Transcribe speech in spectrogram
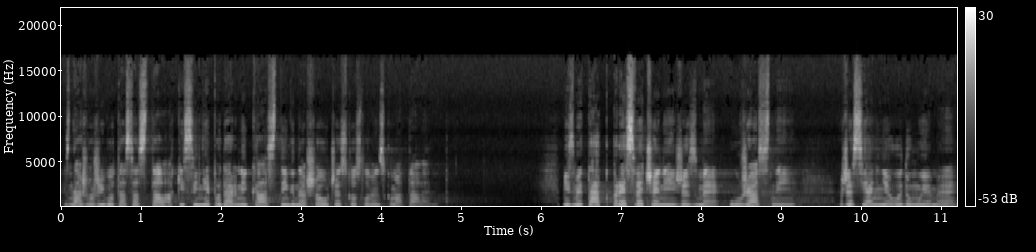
z nášho života sa stal akýsi nepodarný casting na show Československo má talent. My sme tak presvedčení, že sme úžasní, že si ani neuvedomujeme,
